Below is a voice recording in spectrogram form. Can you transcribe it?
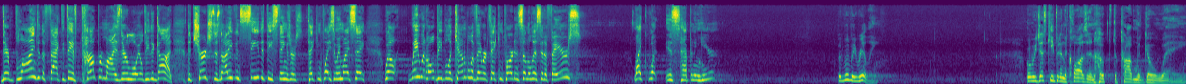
They're blind to the fact that they have compromised their loyalty to God. The church does not even see that these things are taking place. And we might say, well, we would hold people accountable if they were taking part in some illicit affairs, like what is happening here. But would we really? Or we just keep it in the closet and hope that the problem would go away?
